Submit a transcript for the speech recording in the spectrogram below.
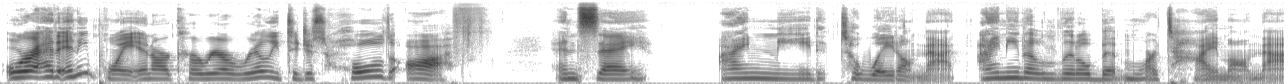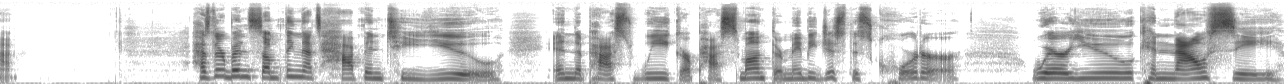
or at any point in our career, really, to just hold off and say, I need to wait on that. I need a little bit more time on that. Has there been something that's happened to you in the past week or past month or maybe just this quarter where you can now see,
